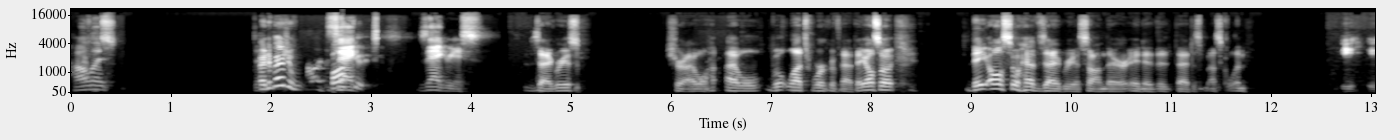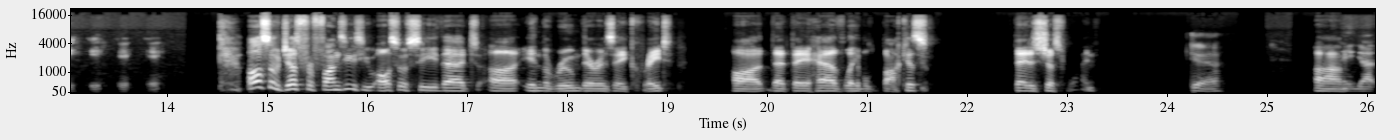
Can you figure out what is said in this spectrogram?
call it. I'd imagine call Zag- Zagreus. Zagreus. Sure, I will. I will. Well, let's work with that. They also, they also have Zagreus on there, and it, that is mescaline. Also, just for funsies, you also see that uh, in the room there is a crate uh, that they have labeled Bacchus. That is just wine. Yeah. They Um, got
